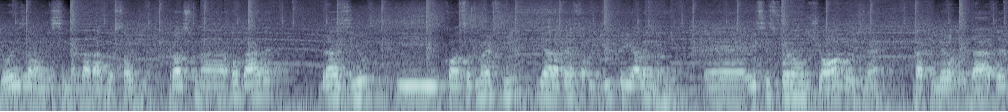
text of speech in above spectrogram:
2 a 1 em cima da Arábia Saudita. Próxima rodada, Brasil e Costa do Marfim e Arábia Saudita e Alemanha. É, esses foram os jogos né, da primeira rodada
